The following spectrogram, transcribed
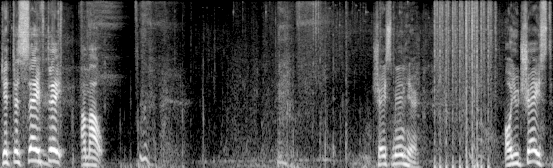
Get to safety. I'm out. Chase me in here. Oh, you chased.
